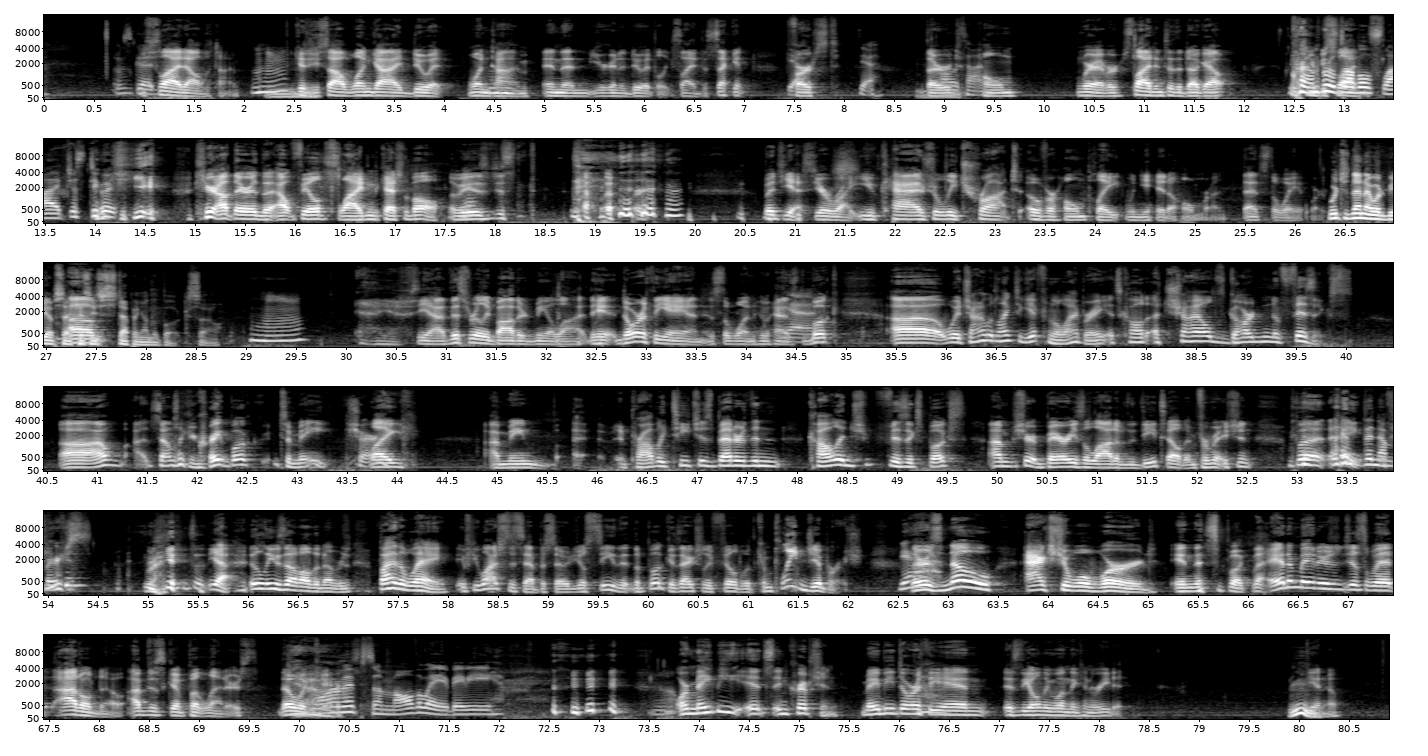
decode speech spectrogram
it was You good. slide all the time Mm-hmm. because you saw one guy do it one time, and then you're going to do it like slide the second, Yeah. first, Yeah, third, the home, wherever. Slide into the dugout. Ground rule sliding. double slide. Just do it. You're out there in the outfield sliding to catch the ball. I mean, it's just. it but yes, you're right. You casually trot over home plate when you hit a home run. That's the way it works. Which then I would be upset because Um, he's stepping on the book. So Yeah, this really bothered me a lot. Dorothy Ann is the one who has Yeah. the book. uh, which I would like to get from the library. It's called A Child's Garden of Physics. Uh, it sounds like a great book to me. Sure. Like, I mean, it probably teaches better than college physics books. I'm sure it buries a lot of the detailed information, but hey, the numbers. can- yeah, it leaves out all the numbers. By the way, if you watch this episode, you'll see that the book is actually filled with complete gibberish. Yeah. There is no actual word in this book. The animators just went, I don't know. I'm just gonna put letters. No one Lorem cares. Ipsum all the way, baby. Or maybe it's encryption. Maybe Dorothy Ann is the only one that can read it. You know,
